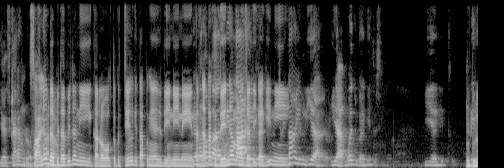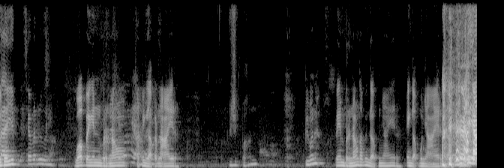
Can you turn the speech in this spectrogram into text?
Ya sekarang dong. Soalnya udah sekarang. beda-beda nih. Kalau waktu kecil kita pengen jadi ini nih. Ya, Ternyata gedenya malah jadi kayak gini. Ceritain, iya. Iya, gua juga gitu sih. Iya gitu. Lu dulu deh. Yip. Siapa dulu nih? Gua pengen berenang tapi nggak kena air. Bisik banget. Gimana? Pengen berenang tapi nggak punya air. Eh nggak punya air. ya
